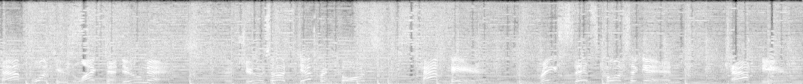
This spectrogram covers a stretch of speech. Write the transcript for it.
Tap what you'd like to do next. To choose a different course, tap here. To race this course again, tap here.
